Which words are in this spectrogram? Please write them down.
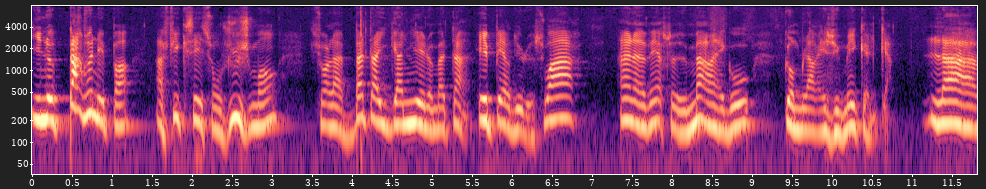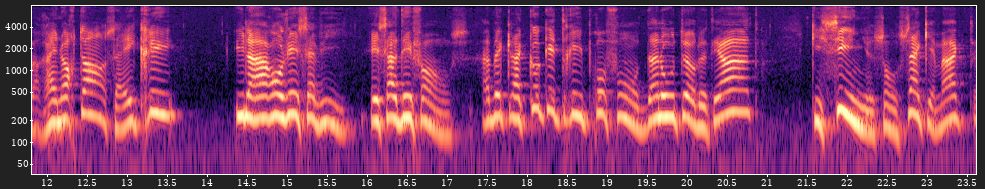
il ne parvenait pas à fixer son jugement sur la bataille gagnée le matin et perdue le soir, à l'inverse de Maringo, comme l'a résumé quelqu'un. La reine Hortense a écrit Il a arrangé sa vie et sa défense avec la coquetterie profonde d'un auteur de théâtre qui signe son cinquième acte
